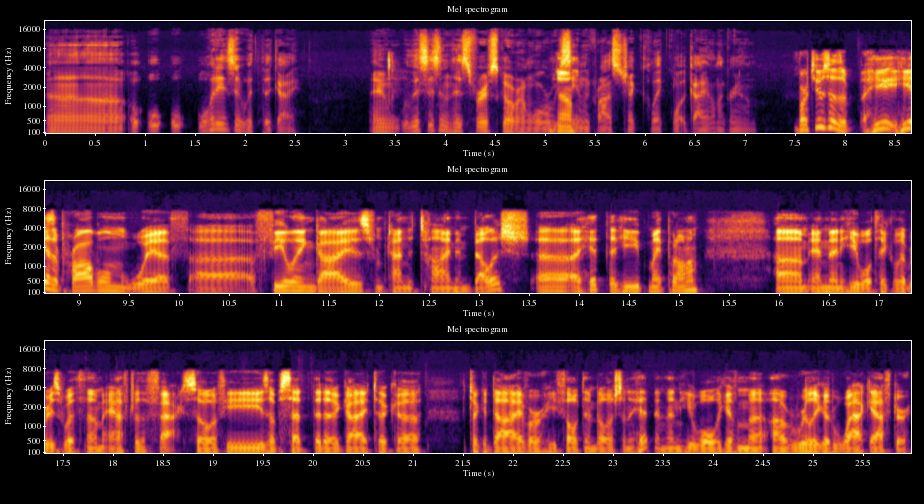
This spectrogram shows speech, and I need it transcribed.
Uh, oh, oh, oh, what is it with the guy? And this isn't his first go around where we No. see him cross check like what guy on the ground. Bortuzzo's a he he has a problem with uh, feeling guys from time to time embellish uh, a hit that he might put on them, um, and then he will take liberties with them after the fact. So if he's upset that a guy took a took a dive or he felt embellished on a hit, and then he will give him a, a really good whack after,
